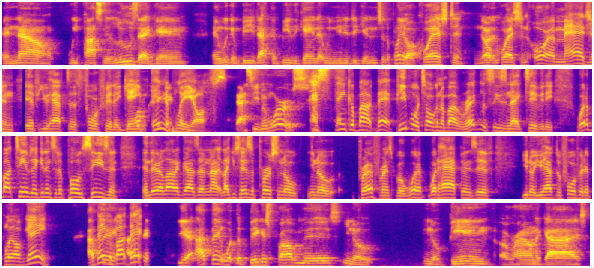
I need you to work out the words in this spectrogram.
And now we possibly lose that game and we can be that could be the game that we needed to get into the playoff. No question, no right. question. Or imagine if you have to forfeit a game oh, in the playoffs. That's even worse. Let's think about that. People are talking about regular season activity. What about teams that get into the postseason? And there are a lot of guys that are not, like you said, it's a personal, you know, preference. But what what happens if you know you have to forfeit a playoff game? I think, think about I that. Think, yeah, I think what the biggest problem is, you know, you know, being around the guys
